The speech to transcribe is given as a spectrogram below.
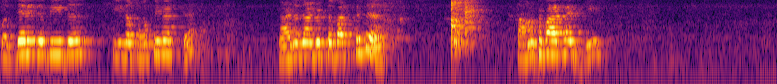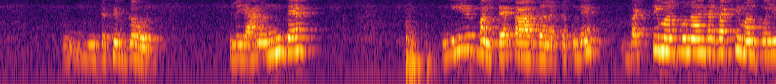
ಕೊದ್ದೆರೆಗದು ಇದು, ಸೀದಾ ಪೋಪಿನತ್ತ, ನಾಡು ನಾಡುಟ್ಟು ಬರ್ತದ. ಸೌಂಟ್ ಬಾಡ್ರಜ್ಜಿ ತಿರ್ಗವ್ರು. ಇಲ್ಲ ಯಾನಂತೆ ನೀರ್ ಮಲ್ತೆ ಸಾರ್ದ ಲಕ್ಕತ್ತಲೆ ಗಟ್ಟಿ ಮಲ್ಪುನ ಅಂಡ ಗಟ್ಟಿ ಮಲ್ಪುಲಿ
